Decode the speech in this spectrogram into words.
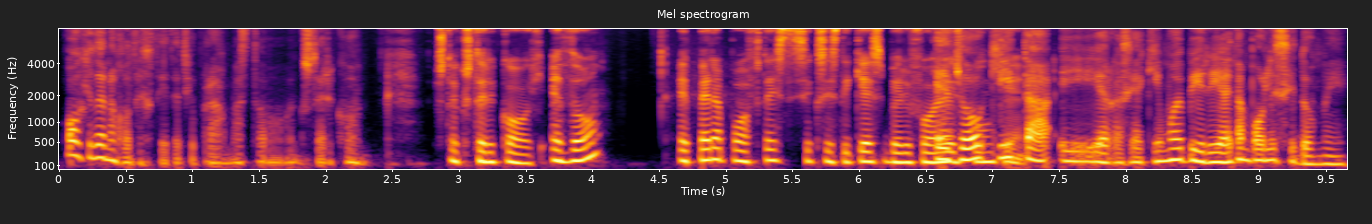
όχι δεν έχω δεχτεί τέτοιο πράγμα στο εξωτερικό. Στο εξωτερικό, όχι. Εδώ ε, πέρα από αυτές τις εξιστικές συμπεριφορές. Εδώ, που κοίτα, η εργασιακή μου εμπειρία ήταν πολύ σύντομη.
